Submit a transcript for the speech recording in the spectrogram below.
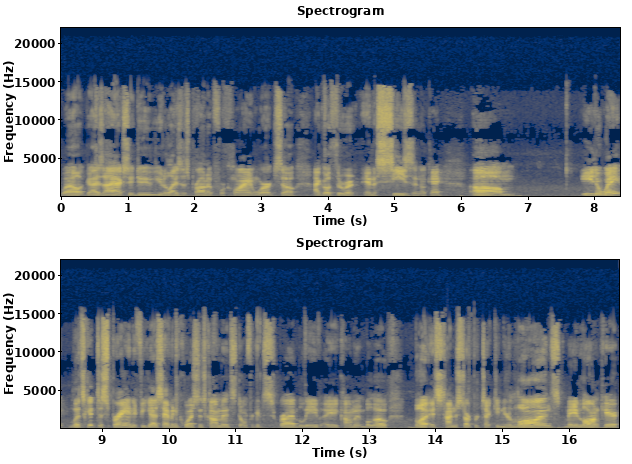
Well, guys, I actually do utilize this product for client work, so I go through it in a season, okay? Um, either way, let's get to spraying. If you guys have any questions, comments, don't forget to subscribe, leave a comment below. But it's time to start protecting your lawns, May Lawn Care,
